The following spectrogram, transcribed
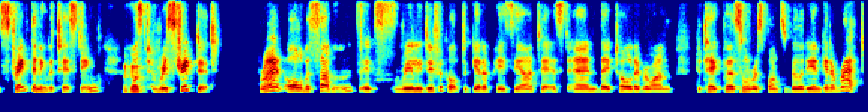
strengthening the testing, mm-hmm. was to restrict it right? All of a sudden, it's really difficult to get a PCR test. And they told everyone to take personal responsibility and get a rat.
